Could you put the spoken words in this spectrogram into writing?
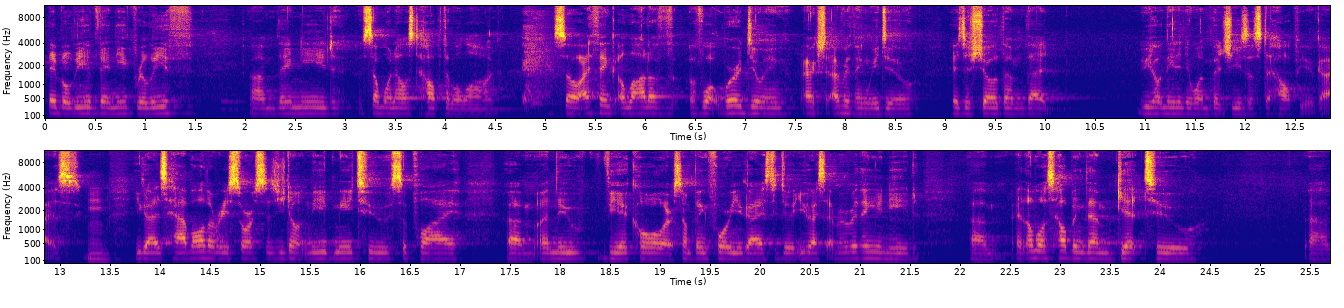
They believe they need relief. Um, they need someone else to help them along. So I think a lot of, of what we're doing, actually everything we do, is to show them that you don't need anyone but Jesus to help you guys. Mm. You guys have all the resources. You don't need me to supply um, a new vehicle or something for you guys to do it. You guys have everything you need. Um, and almost helping them get to um,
